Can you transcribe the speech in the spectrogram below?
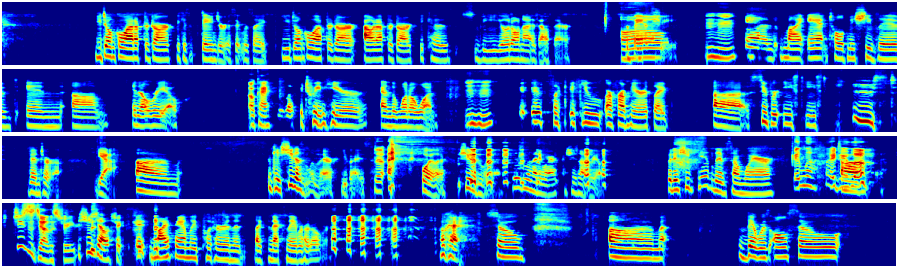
you don't go out after dark because it's dangerous. It was like you don't go after dark out after dark because the Llorona is out there, the oh. banshee. Mm-hmm. And my aunt told me she lived in um, in El Rio, Okay. like between here and the 101. Mm-hmm. It's like if you are from here, it's like uh, super east, east, east Ventura. Yeah. Um, okay, she doesn't live there, you guys. No. Spoiler: she doesn't live there. She doesn't live anywhere. She's not real. But if she did live somewhere, I love. I do um, love. She's just down the street. she's down the street. It, my family put her in the like the next neighborhood over. Okay, so um, there was also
